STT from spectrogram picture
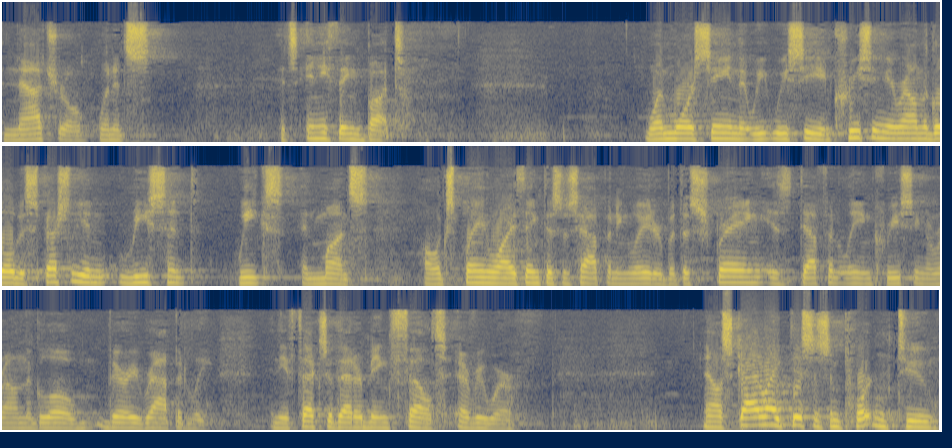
and natural when it's, it's anything but. One more scene that we, we see increasingly around the globe, especially in recent weeks and months. I'll explain why I think this is happening later, but the spraying is definitely increasing around the globe very rapidly, and the effects of that are being felt everywhere. Now, a sky like this is important to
